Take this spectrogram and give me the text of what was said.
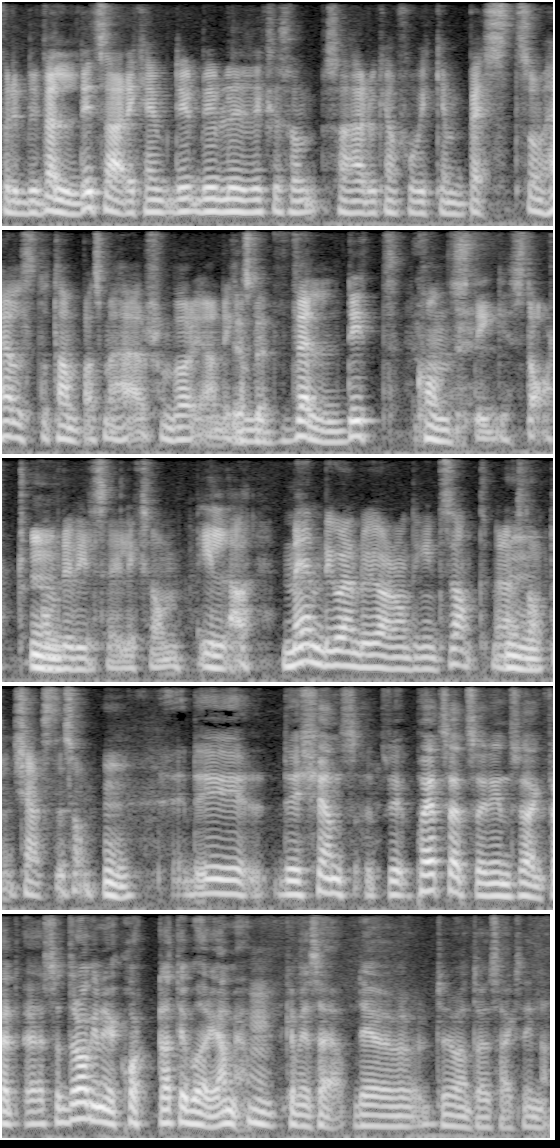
Mm. För det blir väldigt så här, det, kan, det, det blir liksom som, så här, du kan få vilken bäst som helst att tampas med här från början. Det kan Just bli väldigt konstig start Mm. om det vill sig liksom illa. Men det går ändå att göra någonting intressant med den Mm. starten, känns det som. Mm. Det, det känns... På ett sätt så är det intressant. För att alltså, dragen är korta till att börja med. Mm. Kan vi säga. Det, det har inte sagt innan.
